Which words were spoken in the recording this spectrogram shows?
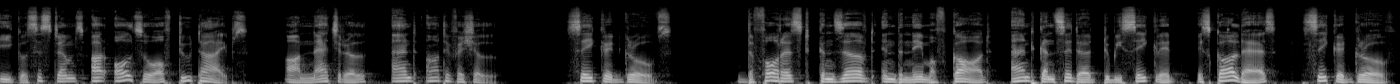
Ecosystems are also of two types, are natural and artificial. Sacred groves the forest conserved in the name of God and considered to be sacred is called as sacred grove.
